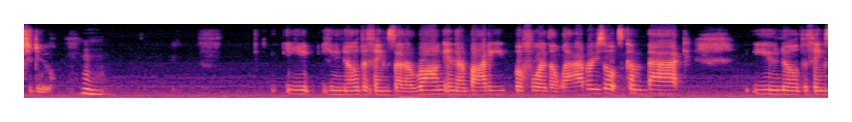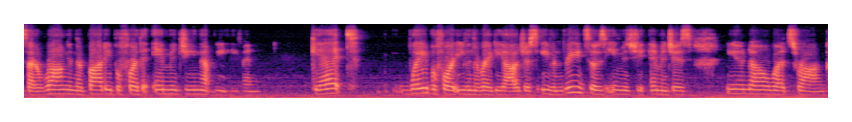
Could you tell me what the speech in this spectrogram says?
to do. Mm. You, you know the things that are wrong in their body before the lab results come back. You know the things that are wrong in their body before the imaging that we even get, way before even the radiologist even reads those image, images. You know what's wrong.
